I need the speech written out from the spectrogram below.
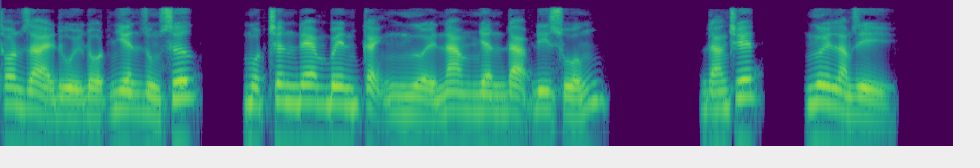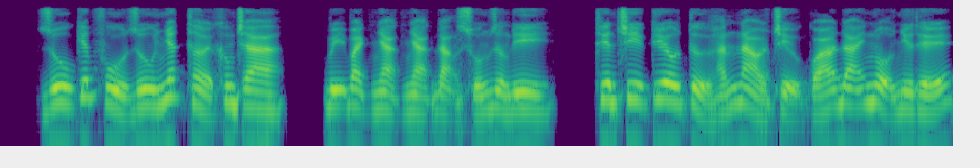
thon dài đùi đột nhiên dùng sức, một chân đem bên cạnh người nam nhân đạp đi xuống. Đáng chết, ngươi làm gì? Du kiếp phù du nhất thời không cha, bị bạch nhạc nhạc đặng xuống giường đi, thiên chi tiêu tử hắn nào chịu quá đãi ngộ như thế,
